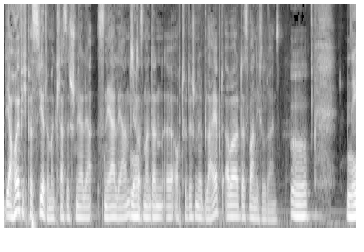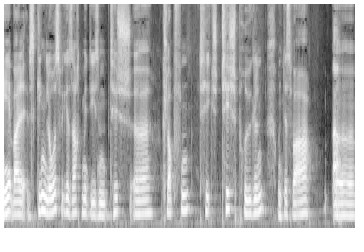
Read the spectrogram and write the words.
ja häufig passiert, wenn man klassisch Snare, ler Snare lernt, Ja. dass man dann äh, auch Traditional bleibt, aber das war nicht so deins. Nee, weil es ging los, wie gesagt, mit diesem Tischklopfen, äh, Tisch, Tischprügeln und das war Ah, äh,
